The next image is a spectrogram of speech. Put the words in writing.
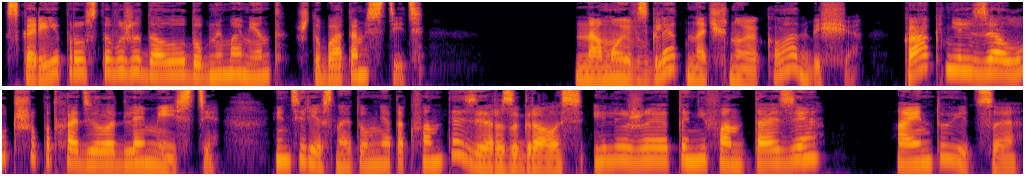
Скорее, просто выжидала удобный момент, чтобы отомстить. На мой взгляд, ночное кладбище как нельзя лучше подходило для мести. Интересно, это у меня так фантазия разыгралась, или же это не фантазия, а интуиция?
